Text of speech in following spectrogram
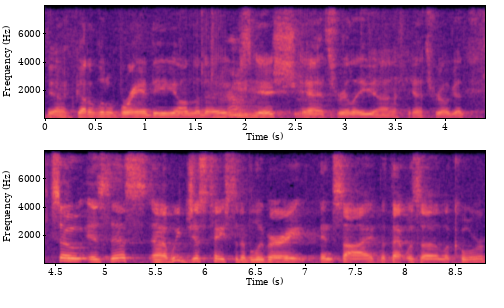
yeah, got a little brandy on the nose ish. Yeah, it's really uh, yeah, it's real good. So is this? Uh, we just tasted a blueberry inside, but that was a liqueur.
